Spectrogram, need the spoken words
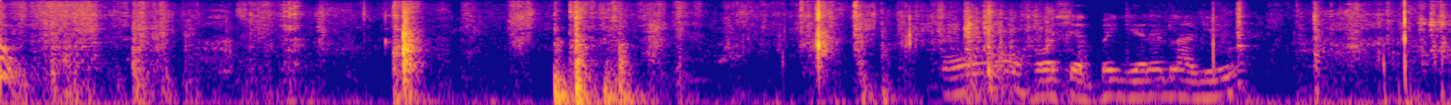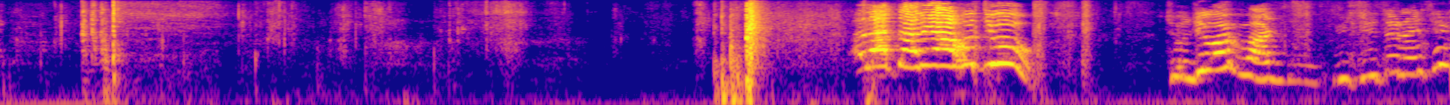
કરું ઓહો શેઠભાઈ ઘેર જ લાગ્યું જોજો બીજી તો નથી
